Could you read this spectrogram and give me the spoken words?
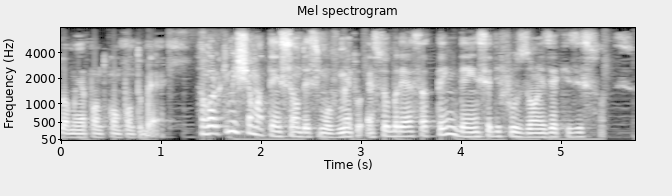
gestãodoamanhã.com.br. Agora, o que me chama a atenção desse movimento é sobre essa tendência de fusões e aquisições.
